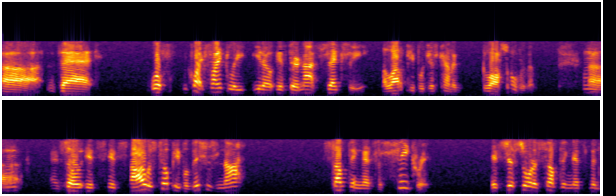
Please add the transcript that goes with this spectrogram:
uh, that, well, f- quite frankly, you know, if they're not sexy, a lot of people just kind of gloss over them. Mhm. Uh, and so it's it's. I always tell people this is not something that's a secret. It's just sort of something that's been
